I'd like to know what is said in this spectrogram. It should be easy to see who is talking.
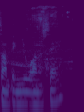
Speaker 1: something you want to say?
